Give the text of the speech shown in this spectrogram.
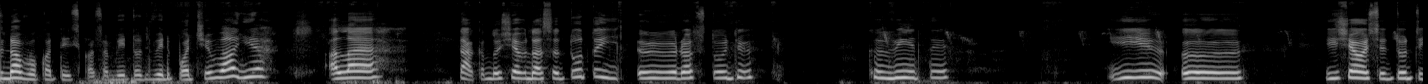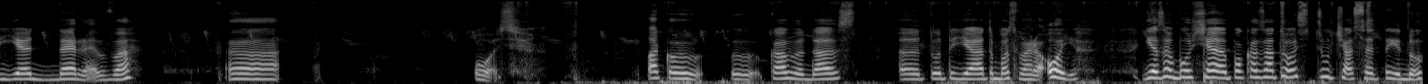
Знову котисько собі тут відпочиває, але так, ну ще в нас тут е, ростуть квіти. І, е, і ще ось тут є дерева. Е, ось. Так, е, е, нас е, тут є атмосфера. Ой, я забув ще показати ось цю частину,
